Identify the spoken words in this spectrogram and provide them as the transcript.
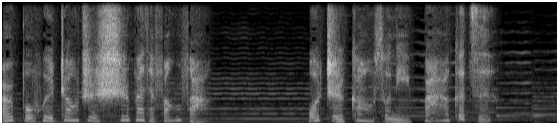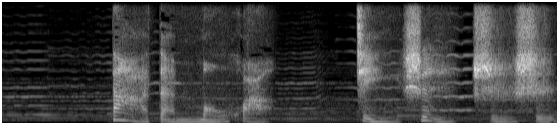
而不会招致失败的方法，我只告诉你八个字：大胆谋划。谨慎实施。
